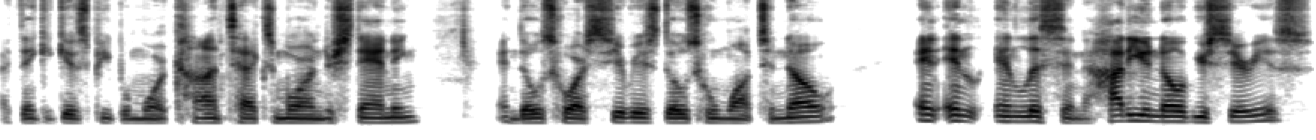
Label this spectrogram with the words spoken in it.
I think it gives people more context, more understanding, and those who are serious, those who want to know, and and and listen. How do you know if you're serious?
